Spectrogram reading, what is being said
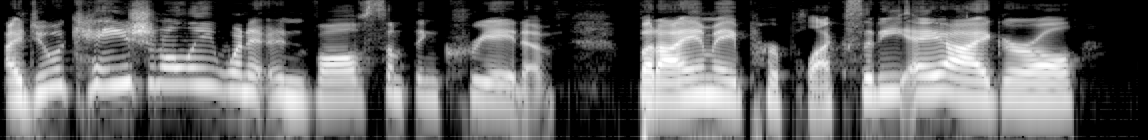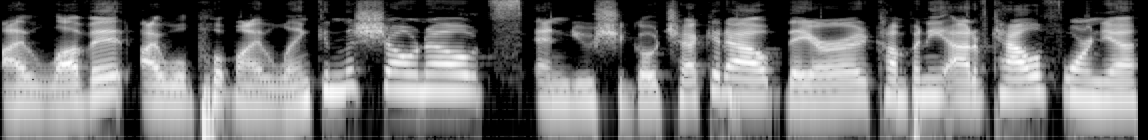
I do occasionally when it involves something creative, but I am a perplexity AI girl. I love it. I will put my link in the show notes and you should go check it out. They are a company out of California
